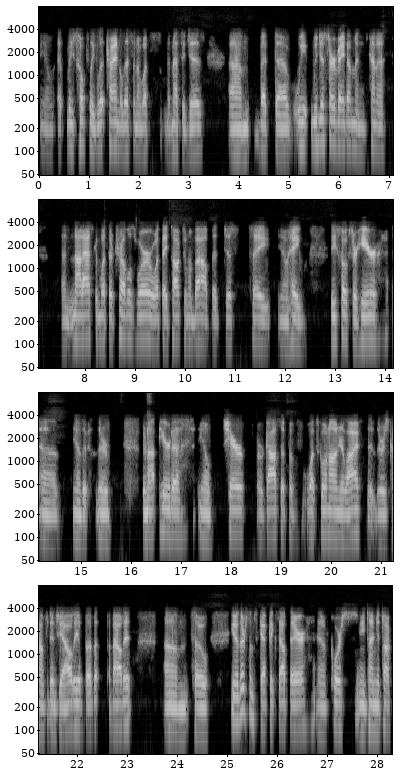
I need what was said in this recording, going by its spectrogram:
you know, at least hopefully li- trying to listen to what's the message is. Um, but uh, we we just surveyed them and kind of uh, not ask them what their troubles were or what they talked to them about, but just say, you know, hey, these folks are here. Uh, you know, they're, they're they're not here to you know share or gossip of what's going on in your life. There is confidentiality about, it. Um, so, you know, there's some skeptics out there, and of course, anytime you talk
